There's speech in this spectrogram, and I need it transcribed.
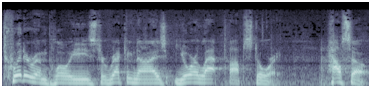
Twitter employees to recognize your laptop story. How so?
